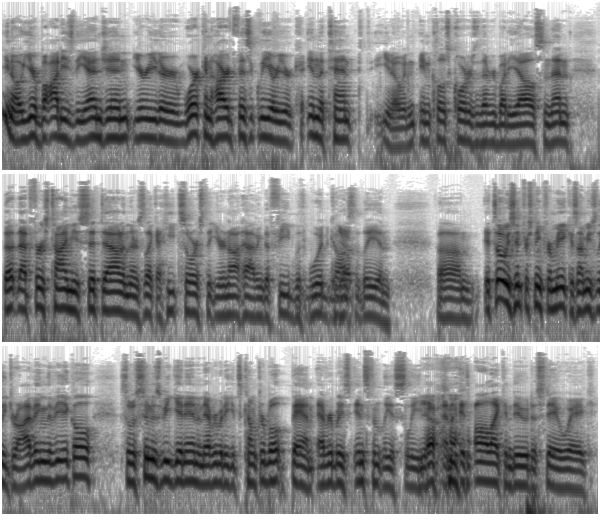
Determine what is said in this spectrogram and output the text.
you know, your body's the engine. You're either working hard physically or you're in the tent, you know, in, in close quarters with everybody else. And then that, that first time you sit down and there's like a heat source that you're not having to feed with wood constantly. And um, it's always interesting for me because I'm usually driving the vehicle. So as soon as we get in and everybody gets comfortable, bam, everybody's instantly asleep. Yep. and it's all I can do to stay awake.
